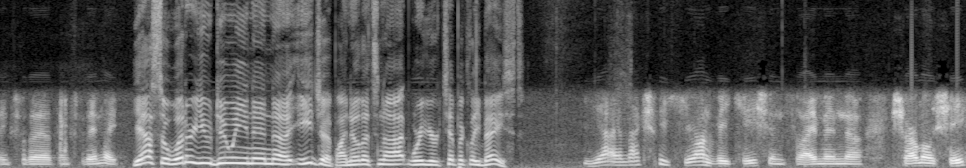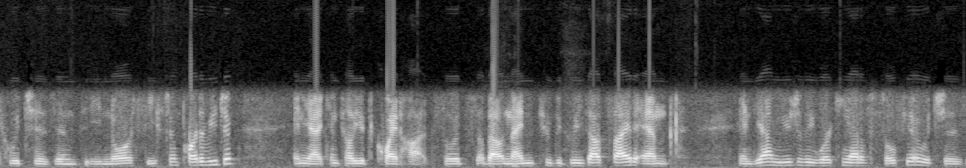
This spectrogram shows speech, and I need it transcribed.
Thanks for the thanks for the invite. Yeah, so what are you doing in uh, Egypt? I know that's not where you're typically based. Yeah, I'm actually here on vacation. So I'm in uh, Sharm el Sheikh, which is in the northeastern part of Egypt. And yeah, I can tell you it's quite hot. So it's about 92 degrees outside, and and yeah, I'm usually working out of Sofia, which is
